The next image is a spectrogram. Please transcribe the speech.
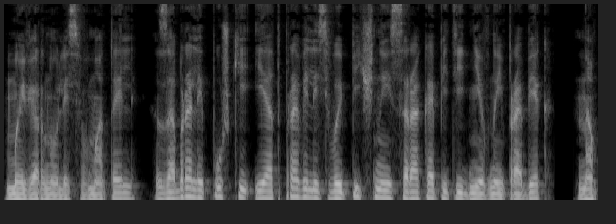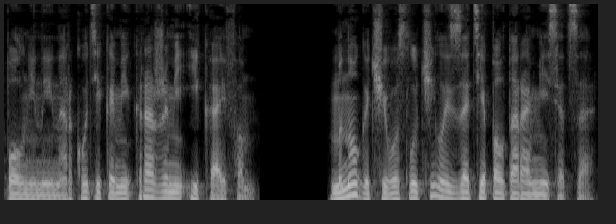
Мы вернулись в мотель, забрали пушки и отправились в эпичный 45-дневный пробег, наполненный наркотиками, кражами и кайфом. Много чего случилось за те полтора месяца.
